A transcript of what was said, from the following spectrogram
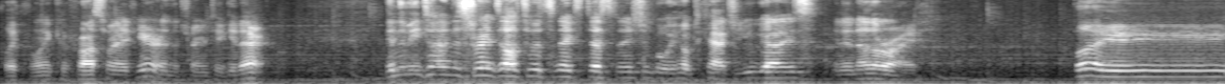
click the link across right here and the train take you there. In the meantime, this train's off to its next destination, but we hope to catch you guys in another ride. Bye!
